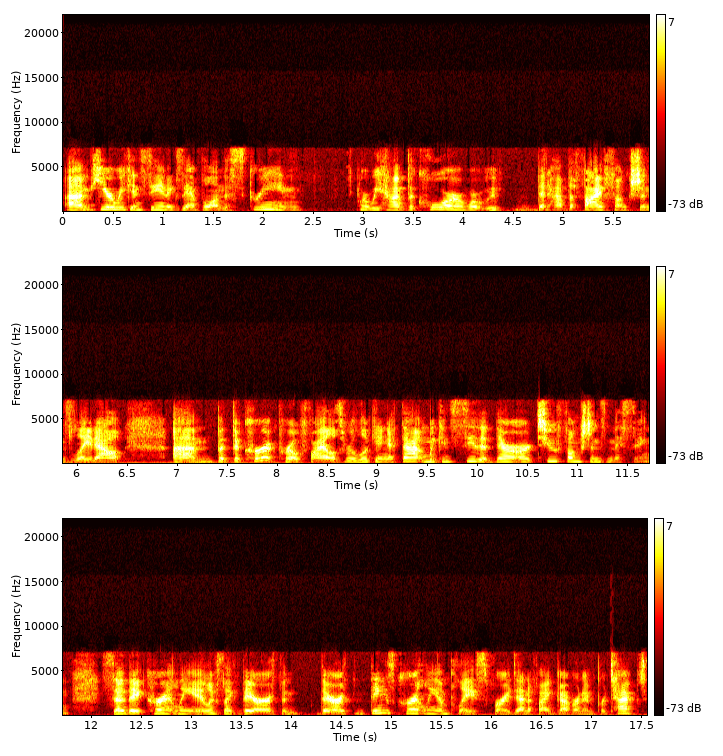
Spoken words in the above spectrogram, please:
Um, here we can see an example on the screen where we have the core where we that have the five functions laid out um, but the current profiles, we're looking at that and we can see that there are two functions missing. So they currently, it looks like there are, th there are things currently in place for identify, govern, and protect,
